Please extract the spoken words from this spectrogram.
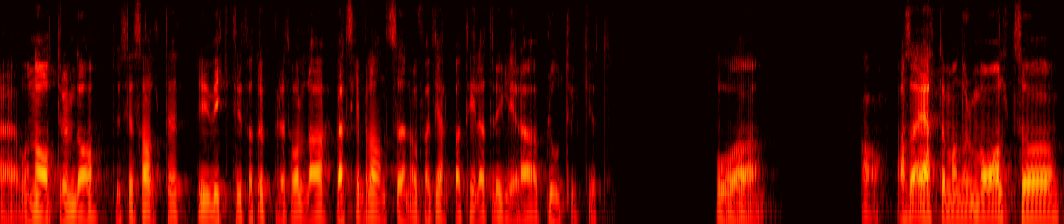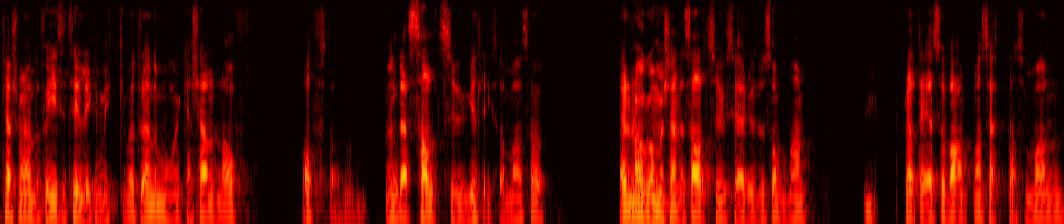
Eh, och natrium då, det vill säga saltet, det är ju viktigt för att upprätthålla vätskebalansen och för att hjälpa till att reglera blodtrycket. Och ja, alltså äter man normalt så kanske man ändå får i sig tillräckligt mycket, men jag tror ändå många kan känna ofta ofta. Det där saltsuget liksom. Alltså, är det någon gång man känner saltsug så är det under sommaren. För att det är så varmt man svettas. Så man,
